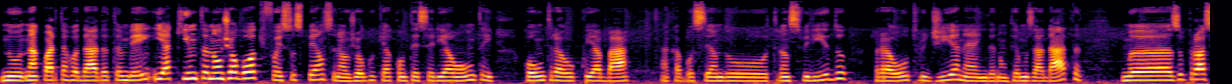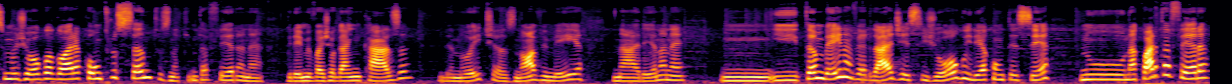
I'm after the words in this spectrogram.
No- na quarta rodada também. E a quinta não jogou, que foi suspenso, né? O jogo que aconteceria ontem contra o Cuiabá acabou sendo transferido para outro dia, né? Ainda não temos a data. Mas o próximo jogo agora é contra o Santos, na quinta-feira, né? O Grêmio vai jogar em casa, de noite, às nove e meia, na Arena, né? Hum, E também, na verdade, esse jogo iria acontecer no, na quarta-feira,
